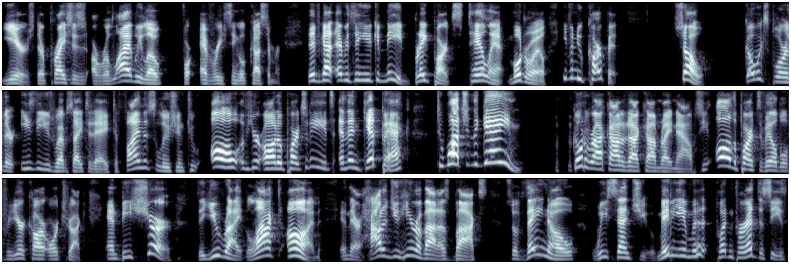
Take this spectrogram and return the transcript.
years. Their prices are reliably low for every single customer. They've got everything you could need brake parts, tail lamp, motor oil, even new carpet. So go explore their easy to use website today to find the solution to all of your auto parts needs and then get back to watching the game. Go to rockauto.com right now. See all the parts available for your car or truck. And be sure that you write locked on in their How Did You Hear About Us box so they know we sent you. Maybe even put in parentheses,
